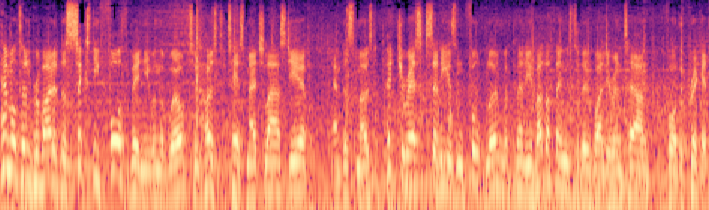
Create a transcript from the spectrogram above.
Hamilton provided the 64th venue in the world to host a test match last year, and this most picturesque city is in full bloom with plenty of other things to do while you're in town for the cricket.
